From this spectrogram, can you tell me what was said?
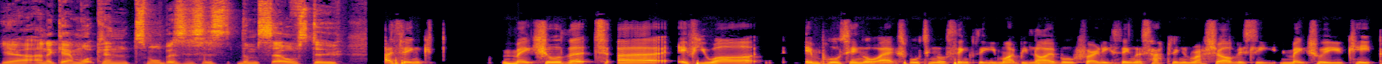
Yeah, and again, what can small businesses themselves do? I think make sure that uh, if you are importing or exporting or think that you might be liable for anything that's happening in Russia, obviously make sure you keep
